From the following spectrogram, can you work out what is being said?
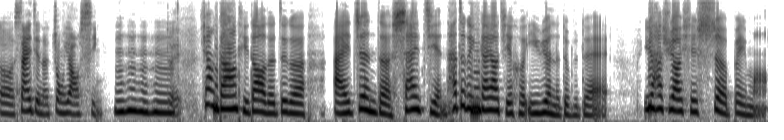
呃，筛检的重要性。嗯哼哼哼，对，像刚刚提到的这个癌症的筛检，它这个应该要结合医院了，对不对？因为它需要一些设备嘛。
